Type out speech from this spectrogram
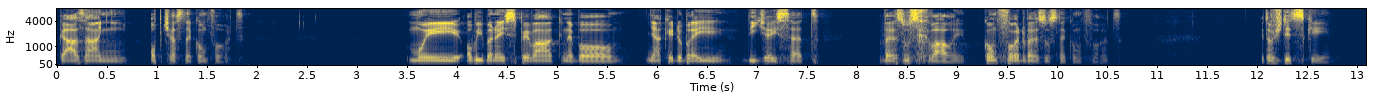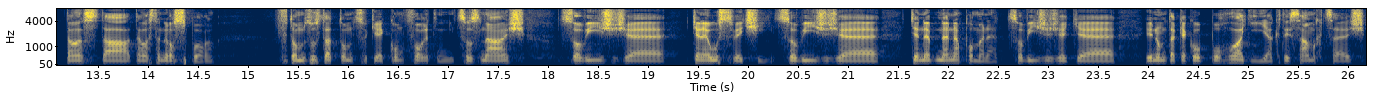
kázání, občas nekomfort. Můj oblíbený zpěvák nebo nějaký dobrý DJ set versus chvály. Komfort versus nekomfort. Je to vždycky tenhle, ten rozpor v tom zůstat tom, co ti je komfortní, co znáš, co víš, že tě neusvědčí, co víš, že tě ne, nenapomene, co víš, že tě jenom tak jako pohladí, jak ty sám chceš,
